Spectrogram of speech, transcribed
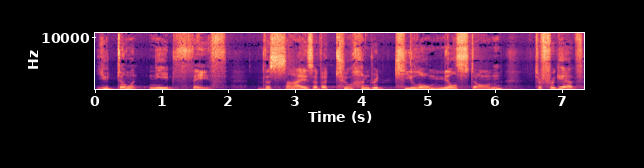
you don't need faith the size of a 200 kilo millstone to forgive.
